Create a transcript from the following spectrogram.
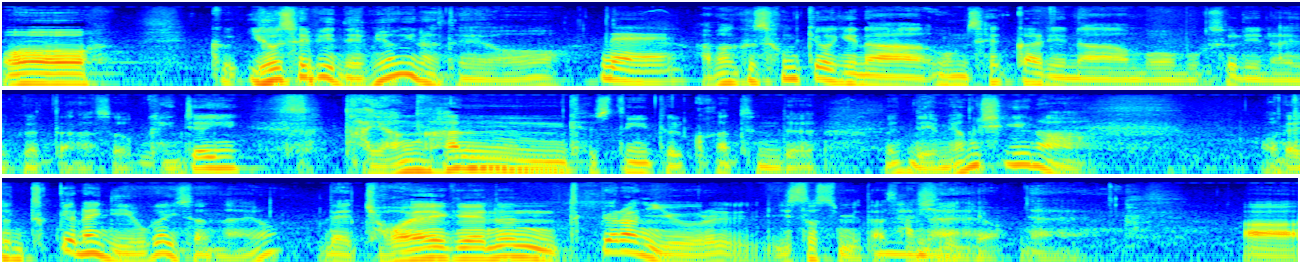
어, 그 요셉이 네 명이나 돼요. 네. 아마 그 성격이나 음 색깔이나 뭐 목소리나 이거에 따라서 굉장히 다양한 음. 캐스팅이 될 것 같은데 왜네 명씩이나 어떤 특별한 이유가 있었나요? 네, 저에게는 특별한 이유를 있었습니다, 사실은요. 네. 네. 어,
